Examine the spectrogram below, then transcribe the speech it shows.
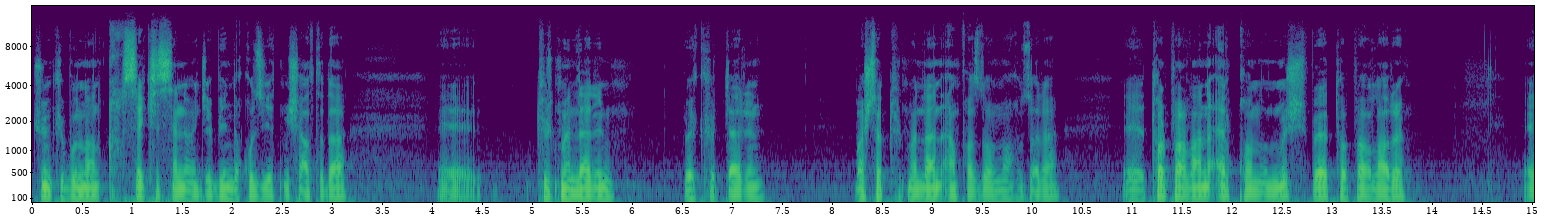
Çünkü bundan 48 sene önce 1976'da e, Türkmenlerin ve Kürtlerin başta Türkmenlerin en fazla olmak üzere e, topraklarına el konulmuş ve toprakları e,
